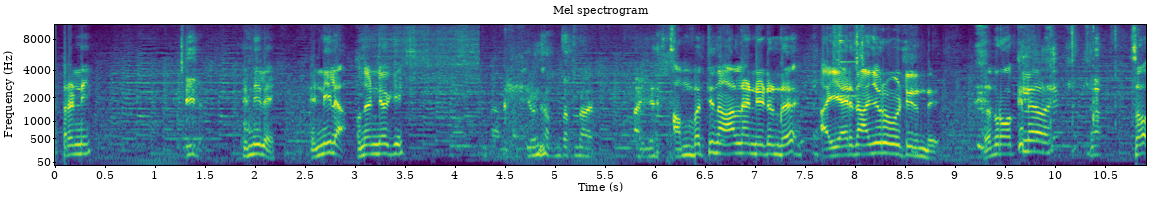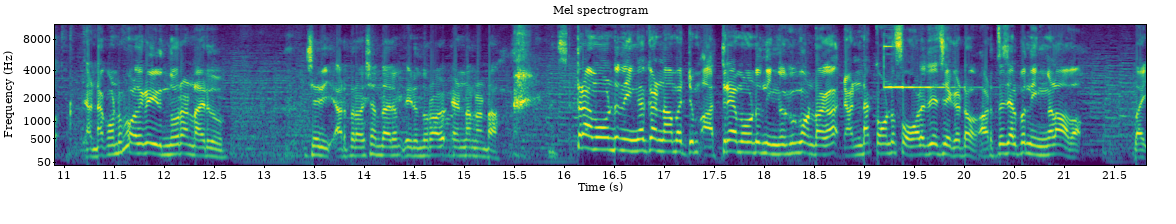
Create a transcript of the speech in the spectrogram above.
എത്ര എണ്ണി? എണ്ണിയില്ലേ. എണ്ണിയില്ല? ഒന്ന് എണ്ണി നോക്കി. അമ്പത്തിനാലിന് എണ്ണിയിട്ടുണ്ട്. അയ്യായിരത്തി രൂപ കിട്ടിയിട്ടുണ്ട്. അത് ബ്രോക്കല്ലാണ് സോ എണ്ണ കൊണ്ട് ചെയ്ത് ഇരുന്നൂറ് ഉണ്ടായിരുന്നു ശരി അടുത്ത പ്രാവശ്യം എന്തായാലും ഇരുന്നൂറ് എണ്ണം ഉണ്ടാ എത്ര എമൗണ്ട് നിങ്ങൾക്ക് എണ്ണാൻ പറ്റും അത്ര എമൗണ്ട് നിങ്ങൾക്കും കൊണ്ടാകാം രണ്ട് അക്കൗണ്ട് ഫോളോ ചെയ്ത് കേട്ടോ അടുത്ത ചിലപ്പോൾ നിങ്ങളാവാം. ബൈ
